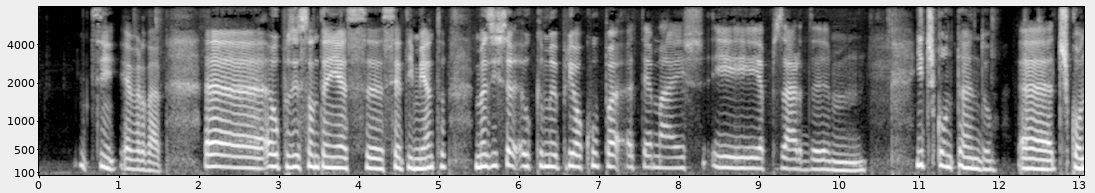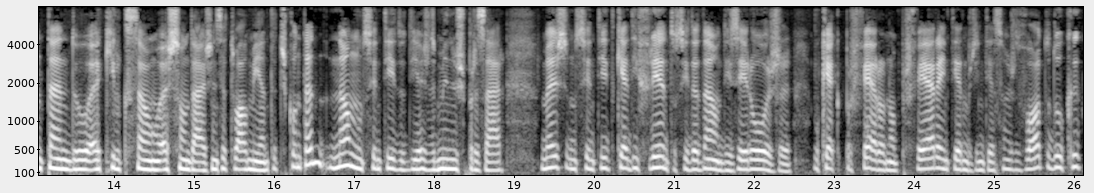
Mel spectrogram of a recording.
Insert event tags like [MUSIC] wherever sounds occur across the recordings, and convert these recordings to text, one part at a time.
Sim, é verdade. Uh, a oposição tem esse sentimento, mas isto é o que me preocupa até mais, e apesar de. Hum, e descontando Uh, descontando aquilo que são as sondagens atualmente, descontando não no sentido de as de menosprezar, mas no sentido que é diferente o cidadão dizer hoje o que é que prefere ou não prefere em termos de intenções de voto do que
